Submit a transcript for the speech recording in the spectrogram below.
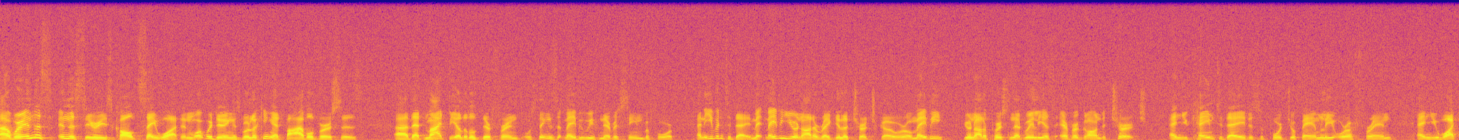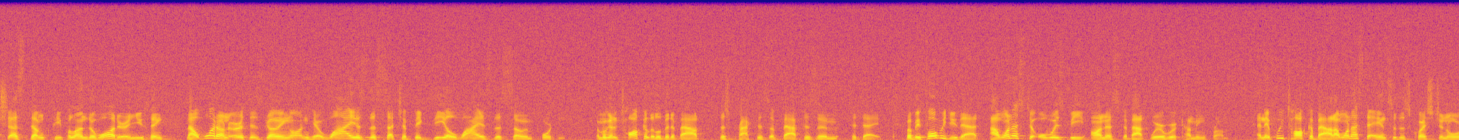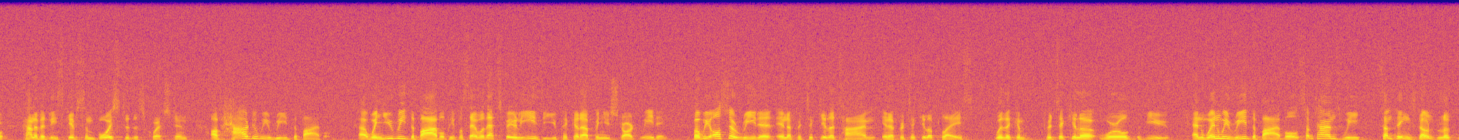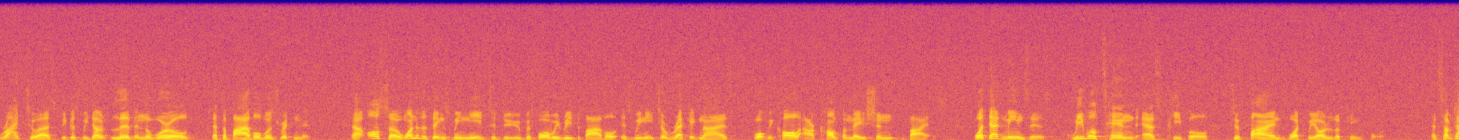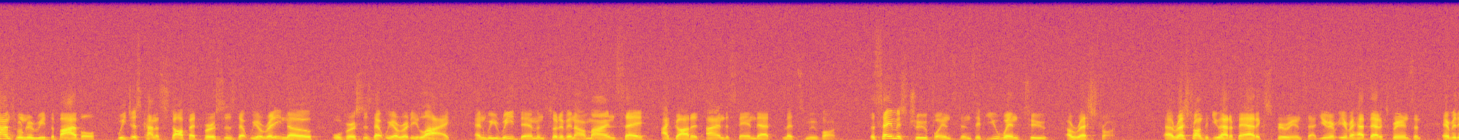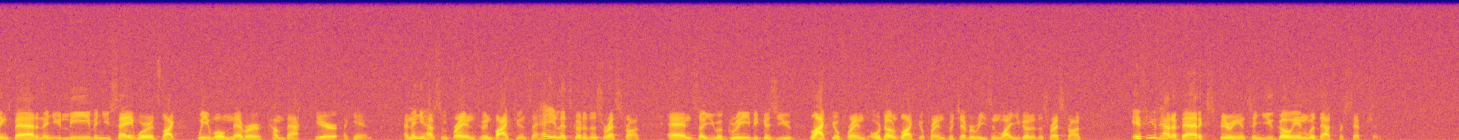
Uh, we're in this, in this series called Say What, and what we're doing is we're looking at Bible verses uh, that might be a little different or things that maybe we've never seen before. And even today, may, maybe you're not a regular churchgoer, or maybe you're not a person that really has ever gone to church, and you came today to support your family or a friend, and you watched us dunk people underwater, and you think, now what on earth is going on here? Why is this such a big deal? Why is this so important? And we're going to talk a little bit about this practice of baptism today. But before we do that, I want us to always be honest about where we're coming from. And if we talk about, I want us to answer this question or kind of at least give some voice to this question of how do we read the Bible? Uh, when you read the Bible, people say, well, that's fairly easy. You pick it up and you start reading. But we also read it in a particular time, in a particular place, with a com- particular world view. And when we read the Bible, sometimes we, some things don't look right to us because we don't live in the world that the Bible was written in. Now, also, one of the things we need to do before we read the Bible is we need to recognize what we call our confirmation bias. What that means is we will tend as people to find what we are looking for. And sometimes when we read the Bible, we just kind of stop at verses that we already know or verses that we already like, and we read them and sort of in our minds say, I got it, I understand that, let's move on. The same is true, for instance, if you went to a restaurant, a restaurant that you had a bad experience at. You ever, you ever had that experience and everything's bad, and then you leave and you say words like, We will never come back here again. And then you have some friends who invite you and say, Hey, let's go to this restaurant. And so you agree because you like your friends or don't like your friends, whichever reason why you go to this restaurant. If you've had a bad experience and you go in with that perception,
